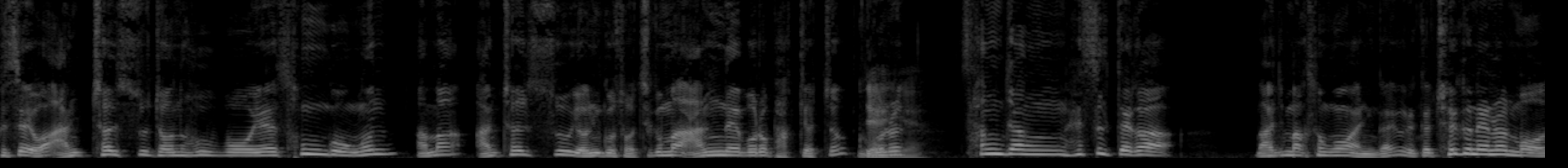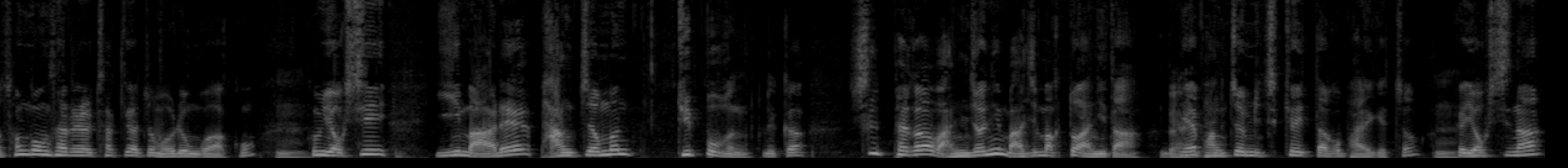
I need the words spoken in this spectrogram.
글쎄요, 안철수 전 후보의 성공은 아마 안철수 연구소, 지금은 안내부로 바뀌었죠? 그거를 예, 예. 상장했을 때가 마지막 성공 아닌가요? 그러니까 최근에는 뭐 성공 사례를 찾기가 좀 어려운 것 같고, 음. 그럼 역시 이 말의 방점은 뒷부분, 그러니까 실패가 완전히 마지막도 아니다. 네. 에 방점이 찍혀 있다고 봐야겠죠. 음. 그러니까 역시나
